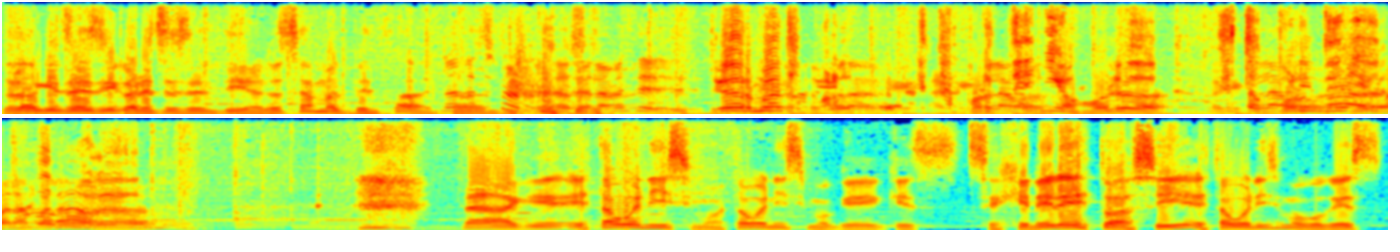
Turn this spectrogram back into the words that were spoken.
No lo quise decir con ese sentido, no seas mal pensado. No, no chaval. se me pensado, solamente. Yo, hermano, Clavo- porteños, boludo, estos porteños, boludo. Nada, que está buenísimo, está buenísimo que, que se genere esto así, está buenísimo porque es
